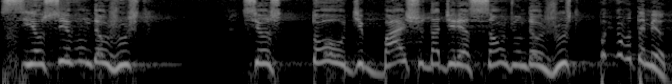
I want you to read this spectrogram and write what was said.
Se eu sirvo um Deus justo, se eu estou debaixo da direção de um Deus justo, por que eu vou ter medo?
